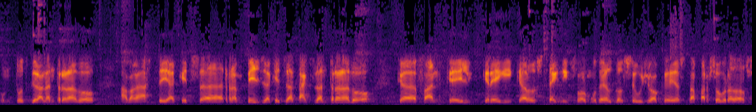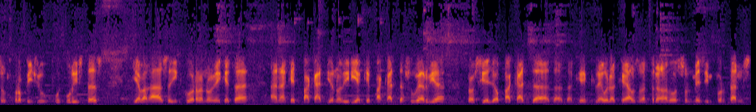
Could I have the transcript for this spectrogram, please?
com tot gran entrenador, a vegades té aquests uh, rampells, aquests atacs d'entrenador que fan que ell cregui que els tècnics o el model del seu joc està per sobre dels seus propis futbolistes i a vegades incorre una miqueta en aquest pecat. Jo no diria que pecat de soberbia, però sí allò pecat de, de, de que creure que els entrenadors són més importants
